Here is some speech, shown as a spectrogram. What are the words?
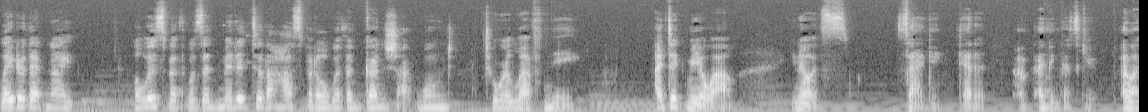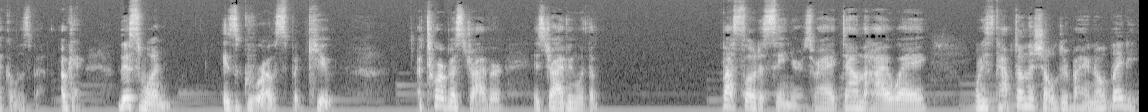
Later that night, Elizabeth was admitted to the hospital with a gunshot wound to her left knee. It took me a while. You know, it's sagging. Get it? I think that's cute. I like Elizabeth. Okay, this one is gross but cute. A tour bus driver is driving with a busload of seniors, right, down the highway when he's tapped on the shoulder by an old lady.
